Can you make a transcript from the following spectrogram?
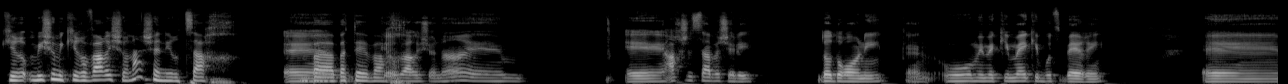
קר... מישהו מקרבה ראשונה שנרצח ב- בטבח. קרבה ראשונה, אה, אה, אח של סבא שלי, דוד רוני, כן, הוא ממקימי קיבוץ בארי, אה,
